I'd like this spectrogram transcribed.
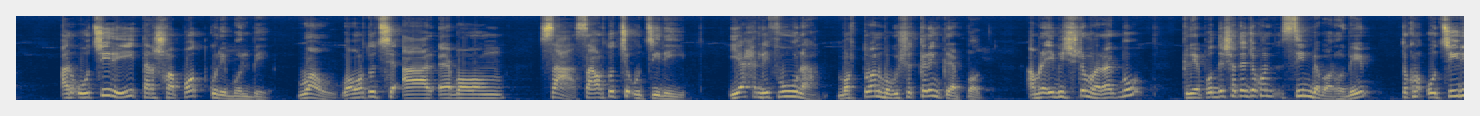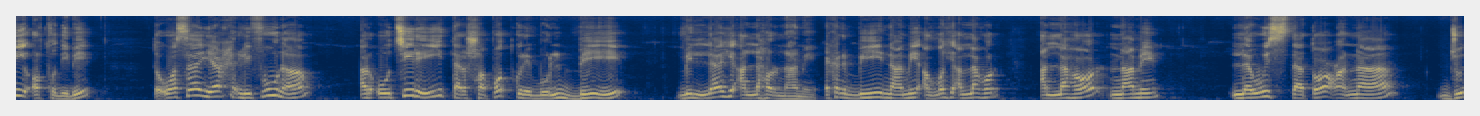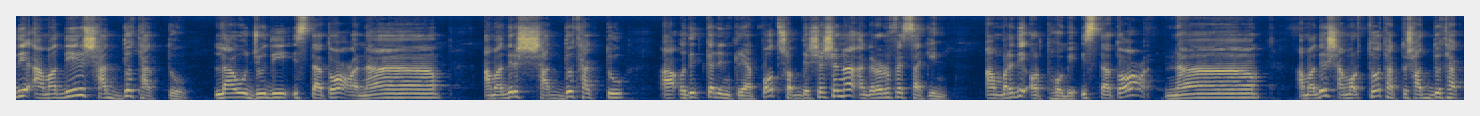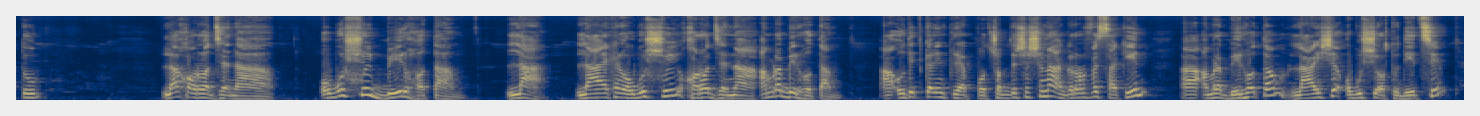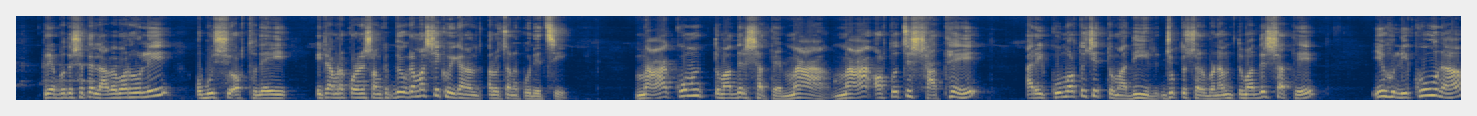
আর অচিরেই তার শপথ করে বলবে। ওয়াও ওয়া অর্থ হচ্ছে আর এবং সা সা অর্থ হচ্ছে অচিরেই। ইয়াহলিফুনা, বর্তমান ভবিষ্যৎকালীন ক্রিয়াপদ। আমরা এই বিষয়টা মনে রাখব, ক্রিয়াপদের সাথে যখন সিন ব্যবহার হবে, তখন অচিরেই অর্থ দেবে। তো ওয়াসা ইয়াহলিফুনা আর অচিরেই তার শপথ করে বলবে বিল্লাহি আল্লাহর নামে। এখানে বি নামে আল্লাহি, আল্লাহর আল্লাহর নামে। না যদি আমাদের সাধ্য থাকতো। লাউ যদি ইস্তাত না আমাদের সাধ্য থাকতো। অতীতকালীন ক্রিয়াপদ শব্দের শেষে না, আগ্রা রফে সাকিন। আমরা দিয়ে অর্থ হবে ইস্তাত না আমাদের সামর্থ্য থাকতো, সাধ্য থাকতো। লা খরজেনা, অবশ্যই বের হতাম। লা লা এখানে অবশ্যই খরচে না, আমরা বের হতাম। অতীতকালীন ক্রিয়াপদ শব্দের শেষে না, আগ্রা রফে সাকিন আমরা বের হতাম। লা এসে অবশ্যই অর্থ দিয়েছে। ক্রিয়াপদের সাথে লা ব্যবহার হলে অবশ্যই অর্থ দেয় এটা আমরা কোরআনের সংক্ষিপ্ত গ্রামার শিখ এখানে আলোচনা করেছি। মা কুম তোমাদের সাথে, মা মা অর্থ হচ্ছে সাথে, আর এই কুম অর্থ হচ্ছে তোমাদের, যুক্ত সর্বনাম তোমাদের সাথে। ইহুলিকুনা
